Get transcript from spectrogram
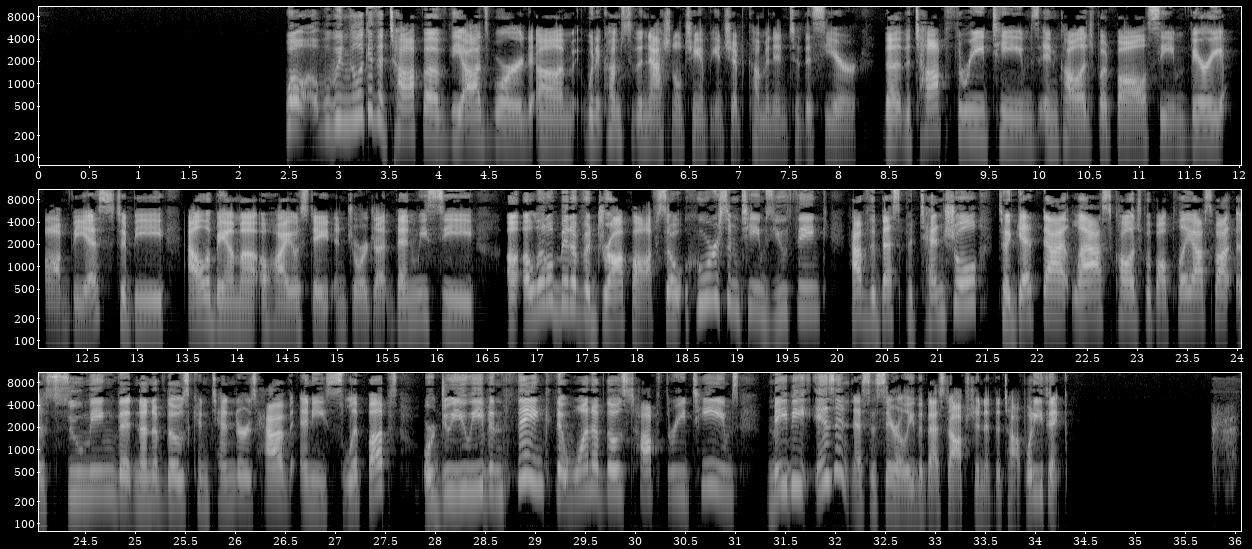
Well, when you look at the top of the odds board, um, when it comes to the national championship coming into this year, the the top three teams in college football seem very obvious to be Alabama, Ohio State, and Georgia. Then we see a, a little bit of a drop off. So, who are some teams you think have the best potential to get that last college football playoff spot, assuming that none of those contenders have any slip ups? Or do you even think that one of those top three teams maybe isn't necessarily the best option at the top? What do you think?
